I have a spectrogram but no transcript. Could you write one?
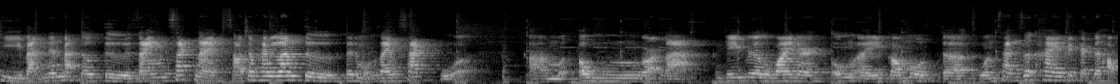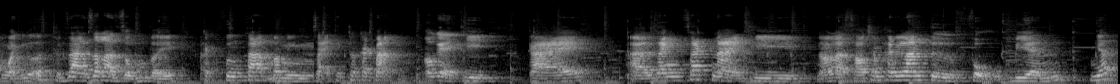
thì bạn nên bắt đầu từ danh sách này 625 từ. Đây là một danh sách của uh, một ông gọi là Gabriel Weiner. Ông ấy có một uh, cuốn sách rất hay về cách để học ngoại ngữ. Thực ra rất là giống với các phương pháp mà mình giải thích cho các bạn. Ok thì cái danh sách này thì nó là 625 từ phổ biến nhất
